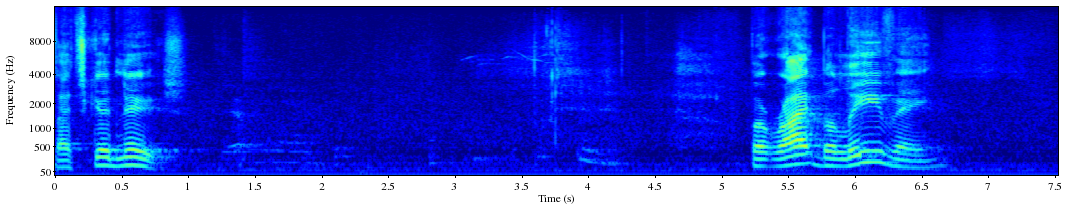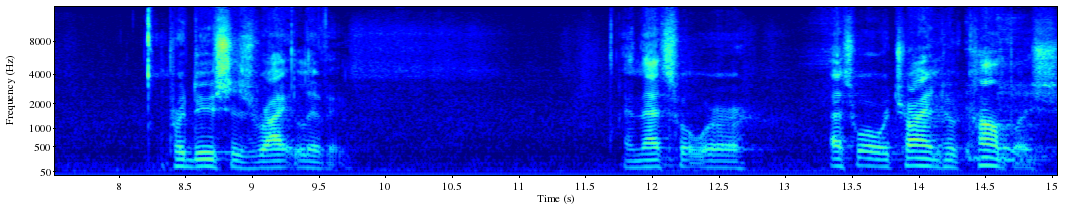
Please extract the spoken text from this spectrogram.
That's good news. But right believing produces right living. And that's what we're that's what we're trying to accomplish.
